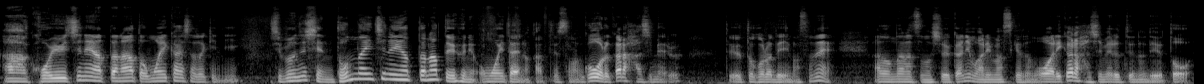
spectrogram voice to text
ああ、こういう一年やったなと思い返した時に、自分自身どんな一年やったなというふうに思いたいのかっていうそのゴールから始めるというところで言いますね。あの7つの習慣にもありますけども、終わりから始めるというので言うと、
